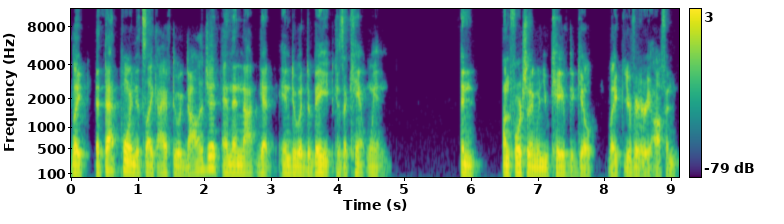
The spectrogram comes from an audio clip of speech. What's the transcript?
like at that point it's like i have to acknowledge it and then not get into a debate because i can't win and unfortunately when you cave to guilt like you're very often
